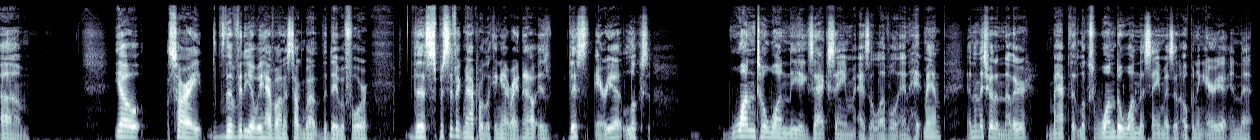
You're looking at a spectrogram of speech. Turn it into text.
Um, yo, sorry, the video we have on is talking about the day before. The specific map we're looking at right now is this area looks one to one the exact same as a level in Hitman, and then they showed another map that looks one to one the same as an opening area in that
